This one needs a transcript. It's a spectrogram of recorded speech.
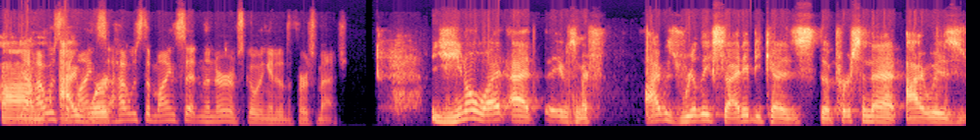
Um, Yeah, how was the I mindset? worked How was the mindset and the nerves going into the first match? You know what? At it was my. I was really excited because the person that I was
